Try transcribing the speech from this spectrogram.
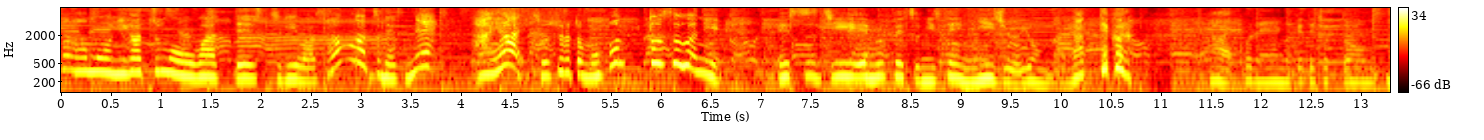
いやもう2月も終わって次は3月ですね。早い。そうするともうほんとすぐに SGM フェス2024がやってくる。はいこれに向けてちょっと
